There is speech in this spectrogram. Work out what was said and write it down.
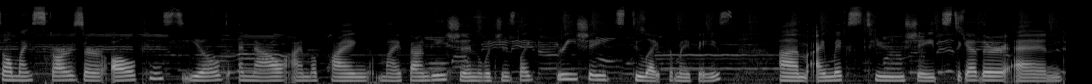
So my scars are all concealed and now I'm applying my foundation, which is like three shades too light for my face. Um, I mixed two shades together and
